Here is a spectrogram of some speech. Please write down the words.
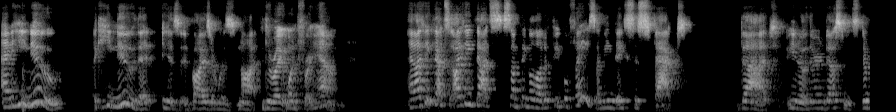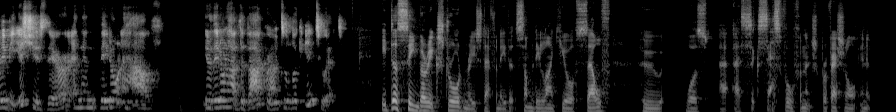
And he knew, like he knew that his advisor was not the right one for him and I think that's I think that's something a lot of people face. I mean, they suspect that you know their investments there may be issues there, and then they don't have you know they don't have the background to look into it. It does seem very extraordinary, Stephanie, that somebody like yourself, who was a, a successful financial professional, know,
